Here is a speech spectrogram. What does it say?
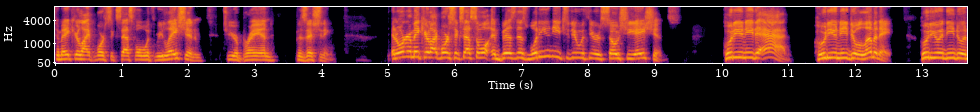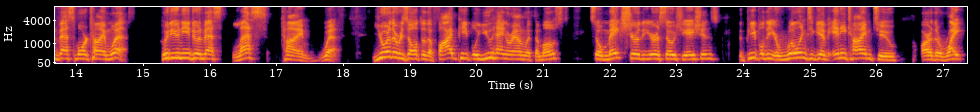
to make your life more successful with relation to your brand positioning? In order to make your life more successful in business, what do you need to do with your associations? Who do you need to add? Who do you need to eliminate? Who do you need to invest more time with? Who do you need to invest less time with? You're the result of the five people you hang around with the most so make sure that your associations, the people that you're willing to give any time to, are the right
